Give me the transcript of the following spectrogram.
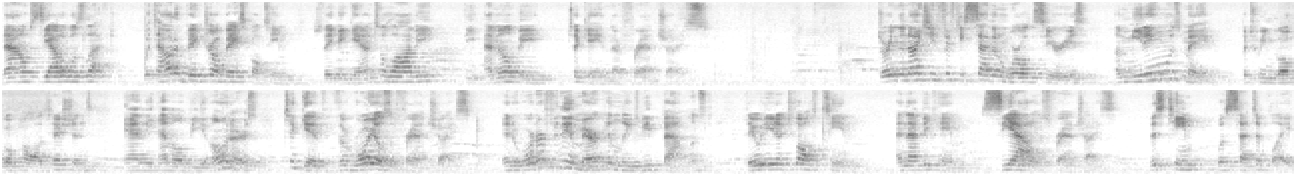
Now, Seattle was left without a big draw baseball team, so they began to lobby the MLB to gain their franchise. During the 1957 World Series, a meeting was made between local politicians and the MLB owners to give the Royals a franchise. In order for the American League to be balanced, they would need a 12th team, and that became Seattle's franchise. This team was set to play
